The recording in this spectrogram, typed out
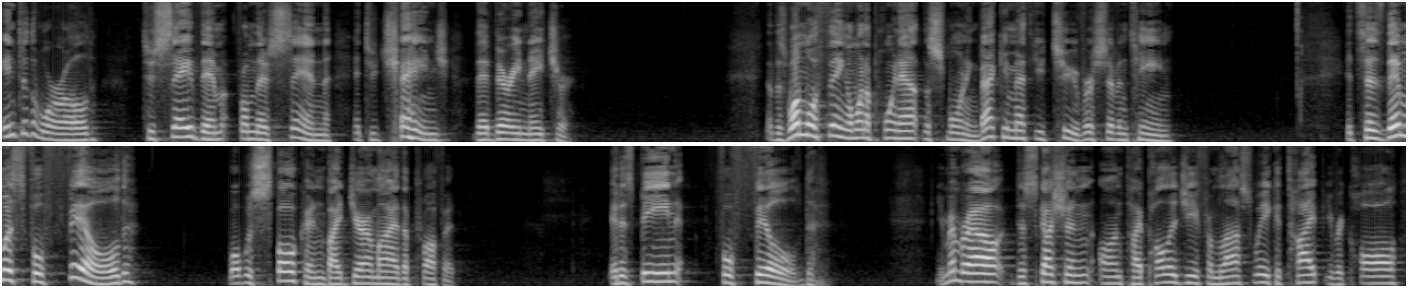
into the world to save them from their sin and to change their very nature. Now, there's one more thing I want to point out this morning. Back in Matthew 2, verse 17, it says, Then was fulfilled what was spoken by Jeremiah the prophet. It has been fulfilled. You remember our discussion on typology from last week? A type, you recall,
